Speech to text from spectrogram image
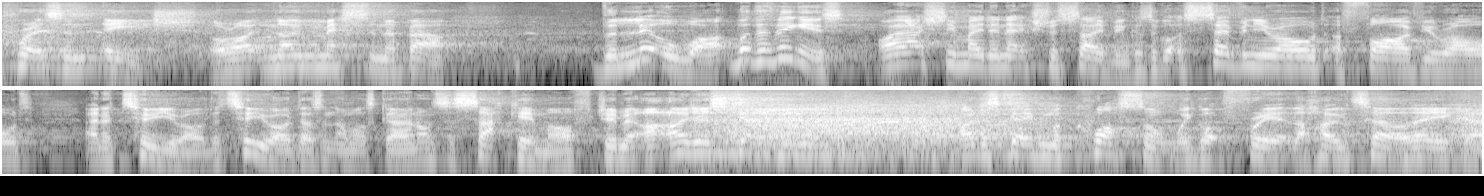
present each, all right? No messing about. The little one, but the thing is, I actually made an extra saving because I've got a seven year old, a five year old, and a two year old. The two year old doesn't know what's going on, so sack him off. Jimmy, I, I, just gave him, I just gave him a croissant we got free at the hotel. There you go,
